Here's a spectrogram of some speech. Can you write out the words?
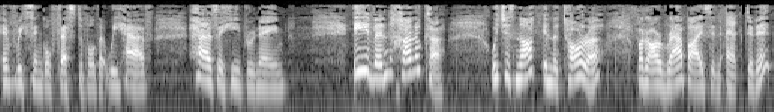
Every single festival that we have has a Hebrew name. Even Hanukkah, which is not in the Torah, but our rabbis enacted it,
